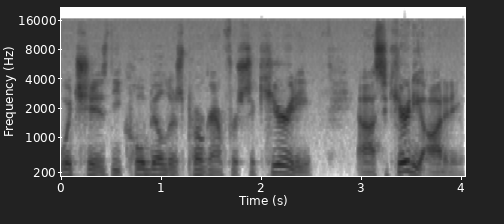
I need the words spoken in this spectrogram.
which is the co-builders program for security, uh, security auditing.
